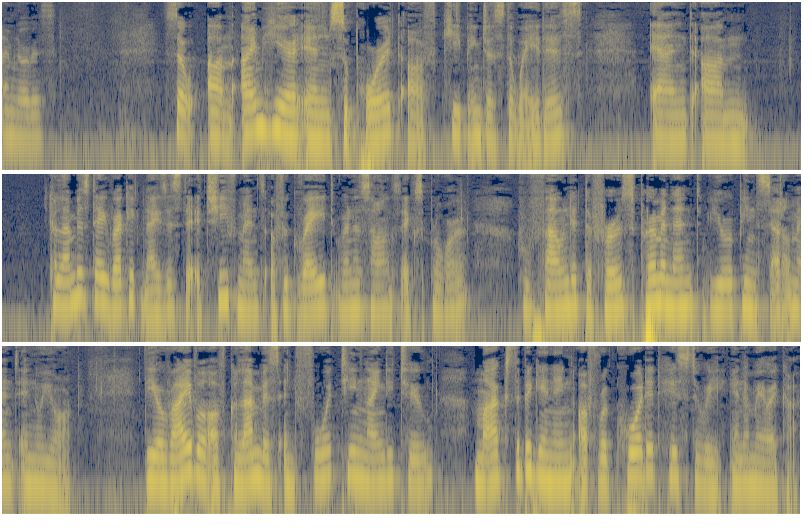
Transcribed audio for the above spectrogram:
I'm nervous. So um, I'm here in support of keeping just the way it is, and um, Columbus Day recognizes the achievements of a great Renaissance explorer who founded the first permanent European settlement in New York. The arrival of Columbus in 1492 marks the beginning of recorded history in America.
